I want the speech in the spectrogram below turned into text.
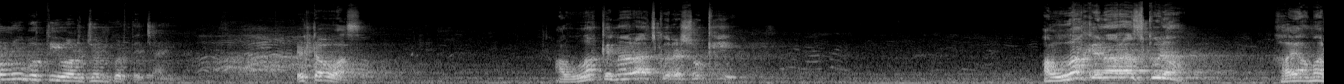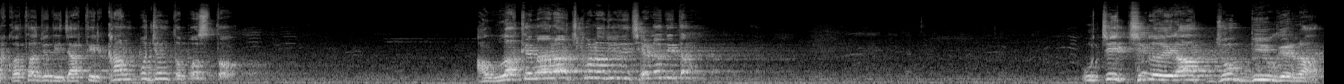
অনুভূতি অর্জন করতে চাই এটাও আছে। আল্লাহকে নারাজ করে সুখী। আল্লাহকে নারাজ করে। হয় আমার কথা যদি জাতির কান পর্যন্ত পস্ত আল্লাহকে নারাজ করে যদি ছেড়ে দিতাম? উচিত ছিল এই রাত, যুগ বিয়োগের রাত।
